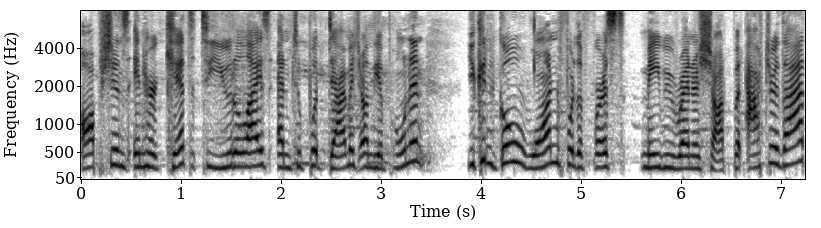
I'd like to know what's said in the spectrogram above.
options in her kit to utilize and to put damage on the opponent. You can go one for the first maybe Renner shot, but after that,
